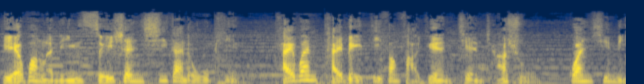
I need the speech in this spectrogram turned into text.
别忘了您随身携带的物品。台湾台北地方法院检察署关心您。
